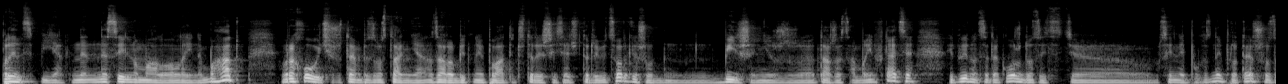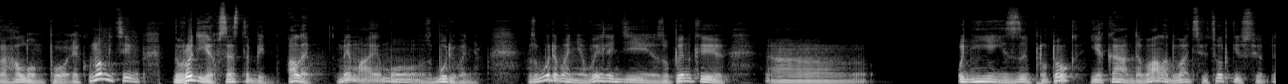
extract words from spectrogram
принципі як не, не сильно мало, але й не багато. Враховуючи, що темпи зростання заробітної плати 4,64%, що більше, ніж е, та ж сама інфляція, відповідно, це також досить е, сильний показник про те, що загалом по економіці вроді як все стабільно. Але ми маємо збурювання. Збурювання в вигляді зупинки. Однієї з проток, яка давала 20% світ, е,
